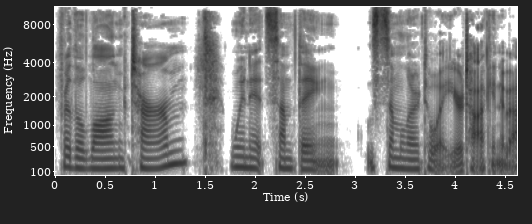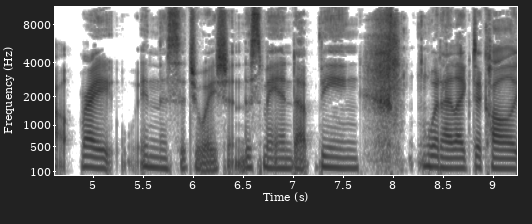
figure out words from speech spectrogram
for the long term when it's something similar to what you're talking about, right? In this situation, this may end up being what I like to call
